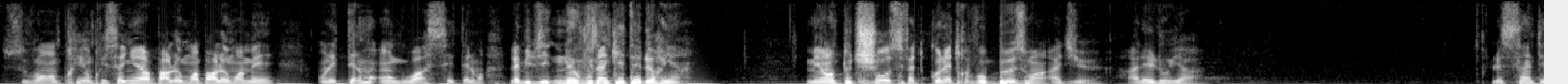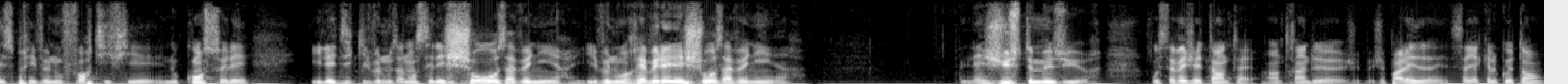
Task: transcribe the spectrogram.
Souvent, on prie, on prie Seigneur, parle-moi, parle-moi, mais on est tellement angoissé, tellement. La Bible dit ne vous inquiétez de rien, mais en toute chose, faites connaître vos besoins à Dieu. Alléluia. Le Saint-Esprit veut nous fortifier, nous consoler. Il est dit qu'il veut nous annoncer les choses à venir. Il veut nous révéler les choses à venir, les justes mesures. Vous savez, j'étais en, train de. Je parlais de ça il y a quelque temps.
